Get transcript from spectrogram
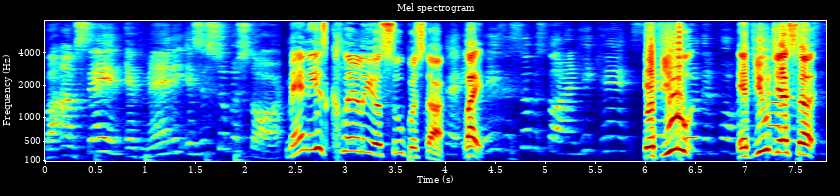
But I'm saying if Manny is a superstar, Manny is clearly a superstar. okay, Like if he's a superstar and he can't, If you- more than if you just, uh, versus Broner,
